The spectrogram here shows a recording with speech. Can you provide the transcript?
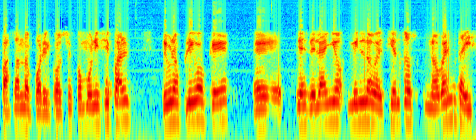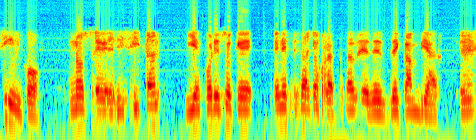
pasando por el Consejo Municipal, de unos pliegos que eh, desde el año 1995 no se licitan y es por eso que es necesario para tratar de, cambiar. Eh,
